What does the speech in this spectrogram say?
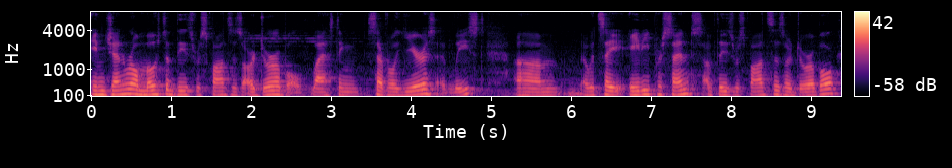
in general, most of these responses are durable, lasting several years at least. Um, I would say 80% of these responses are durable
